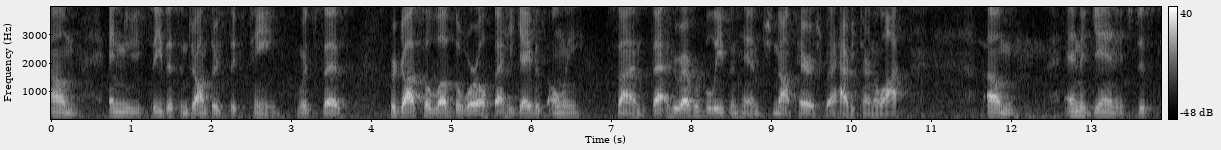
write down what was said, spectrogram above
Um, and you see this in John 3:16, which says, "For God so loved the world that he gave his only son, that whoever believes in him should not perish but have eternal life." Um, and again, it's just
